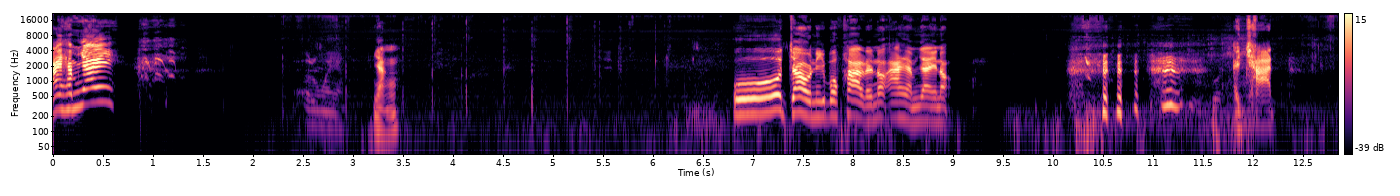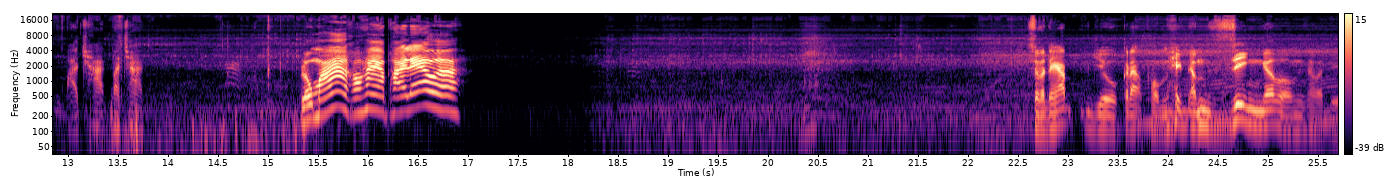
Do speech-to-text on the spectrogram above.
ไอ้ทำไงเอาลงมาอย่างหยังโอ้เจ้านี่บ่พลาดเลยเนาะไอ้ทำไงเนาะ ไอ้ชาติปลาชาติปลาชาติ ลงมาเขาให้อภัยแล้วอะสวัสดีครับ อยู่กระผมเอกดำซิ่งครับผม สวัสดี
